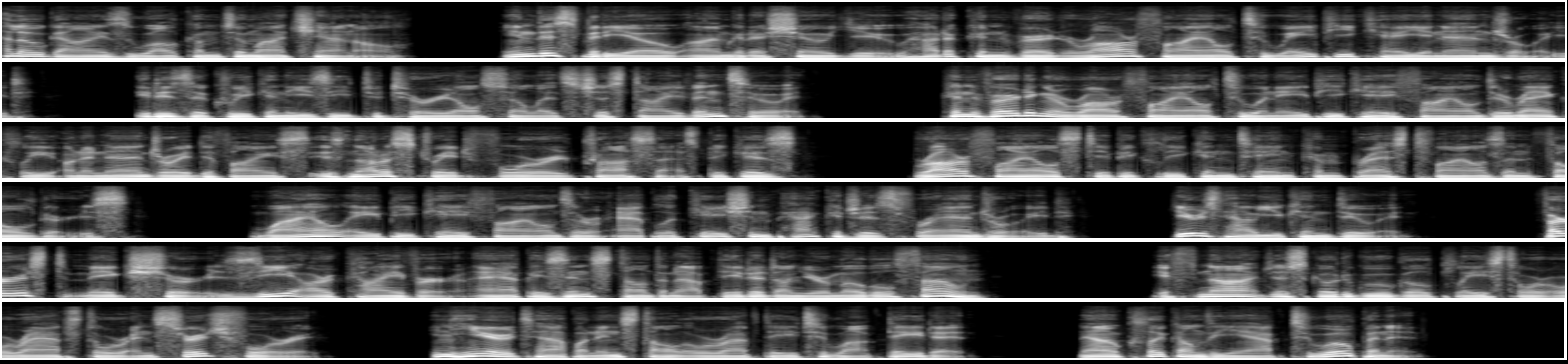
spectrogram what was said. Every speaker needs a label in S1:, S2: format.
S1: Hello guys, welcome to my channel. In this video, I'm going to show you how to convert RAR file to APK in Android. It is a quick and easy tutorial, so let's just dive into it. Converting a RAR file to an APK file directly on an Android device is not a straightforward process because RAR files typically contain compressed files and folders, while APK files are application packages for Android. Here's how you can do it. First, make sure ZArchiver app is installed and updated on your mobile phone. If not, just go to Google Play Store or App Store and search for it. In here, tap on Install or Update to update it. Now click on the app to open it.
